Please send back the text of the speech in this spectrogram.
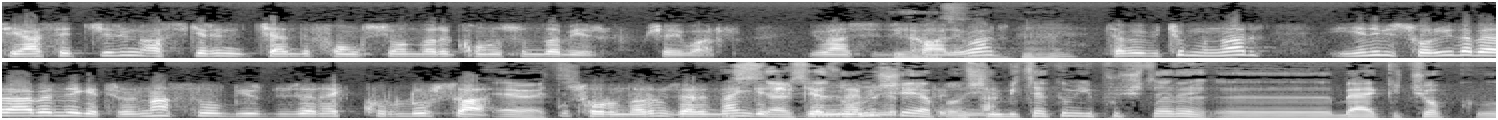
siyasetçinin askerin kendi fonksiyonları konusunda bir şey var. Güvensizlik hali var. Hı hı. Tabii bütün bunlar yeni bir soruyu da beraberinde getiriyor. Nasıl bir düzenek kurulursa Evet. bu sorunların üzerinden İsterseniz onu şey yapalım. Şimdi bir takım ipuçları e, belki çok e,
